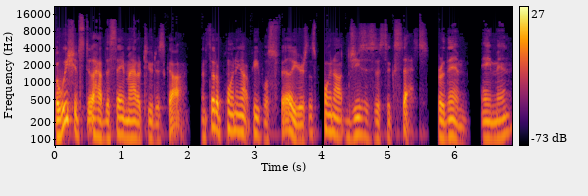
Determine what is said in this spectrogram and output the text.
But we should still have the same attitude as God. Instead of pointing out people's failures, let's point out Jesus' success for them. Amen.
